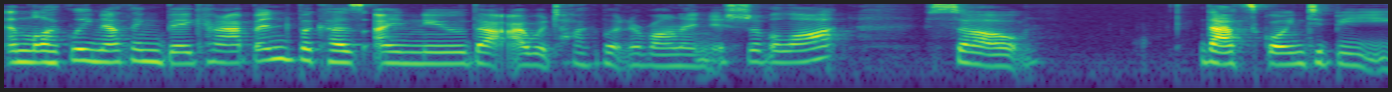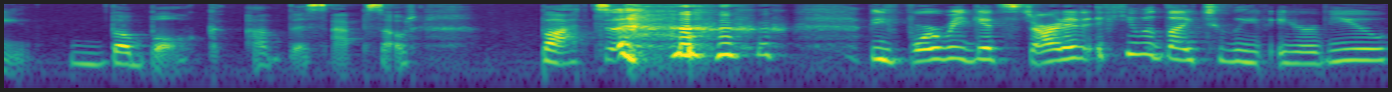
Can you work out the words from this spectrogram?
and luckily nothing big happened because I knew that I would talk about Nirvana Initiative a lot. So that's going to be the bulk of this episode. But before we get started, if you would like to leave a review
